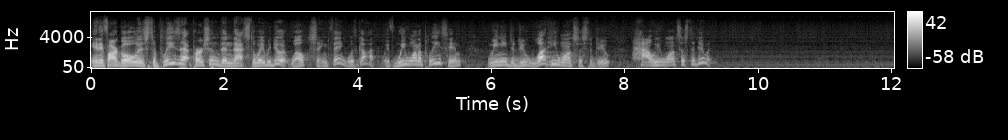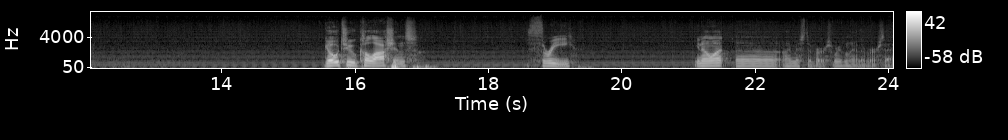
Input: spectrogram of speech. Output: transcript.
And if our goal is to please that person, then that's the way we do it. Well, same thing with God. If we want to please Him, we need to do what He wants us to do, how He wants us to do it. Go to Colossians 3. You know what? Uh, I missed a verse. Where's my other verse at?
